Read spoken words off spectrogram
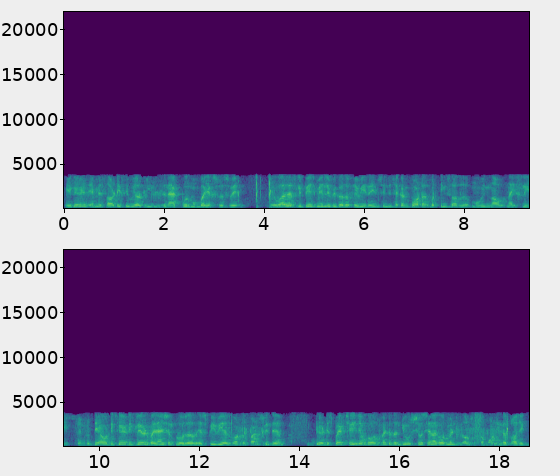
Again, MSRDC we are doing in Nagpur Mumbai Expressway. There was a slippage mainly because of heavy rains in the second quarter, but things are moving now nicely. They have declared, declared financial closure. SPV has got the funds with them. Despite change of government, the new Shiv Sena government is also supporting the project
